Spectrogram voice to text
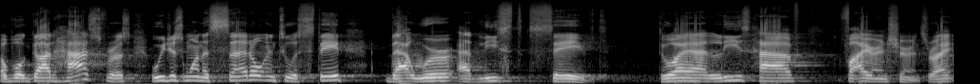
of what God has for us. We just want to settle into a state that we're at least saved. Do I at least have fire insurance, right?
